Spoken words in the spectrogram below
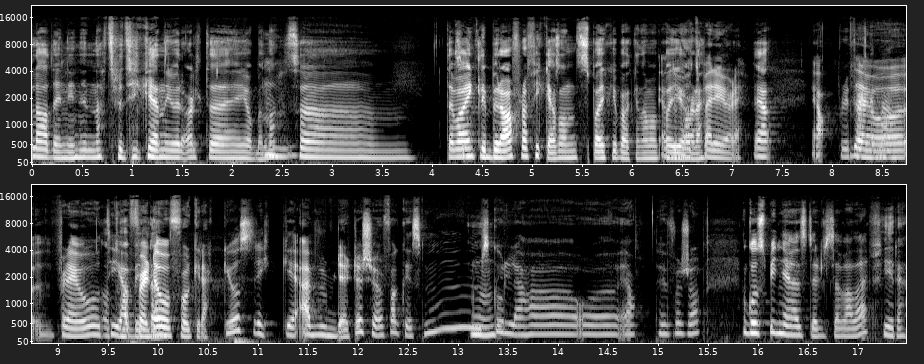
La den inn i nettbutikken, gjorde alt eh, jobben, da. Mm. Så um, det var egentlig bra, for da fikk jeg sånn spark i baken. Jeg måtte ja, bare du gjøre måtte det. bare gjøre det. Ja. Ja, Bli det jo, for det er jo tida før det, og folk rekker jo å strikke. Jeg vurderte sjøl faktisk. Mm, Skulle jeg ha og Ja, vi får se. Hvor spinnestørrelse var det? Fire.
